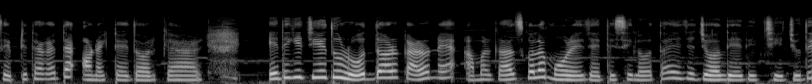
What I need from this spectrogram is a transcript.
সেফটি থাকাটা অনেকটাই দরকার। এদিকে যেহেতু রোদ দেওয়ার কারণে আমার গাছগুলো মরে যাইতেছিল, তাই এই যে জল দিয়ে দিচ্ছি, যদি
